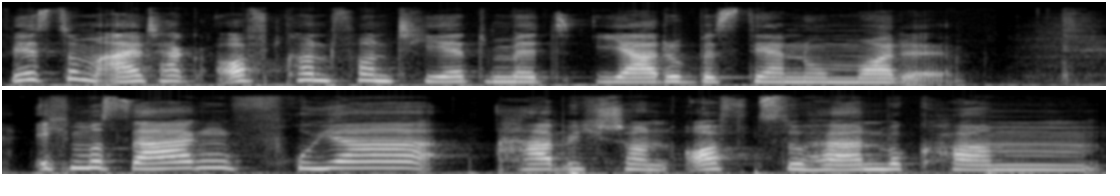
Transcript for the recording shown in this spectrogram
Wirst du im Alltag oft konfrontiert mit, ja, du bist ja nur Model. Ich muss sagen, früher habe ich schon oft zu hören bekommen,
